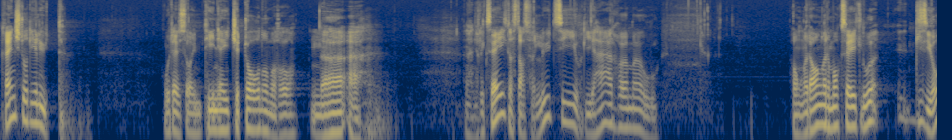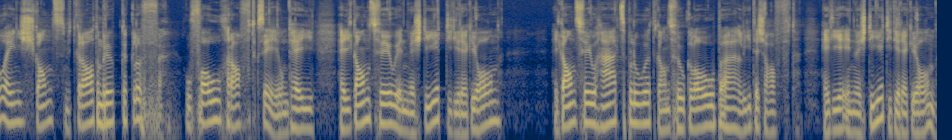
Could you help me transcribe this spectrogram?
kennst du die Leute? Und er ist so im Teenager-Ton rumgekommen, nein. Dann habe ich gesagt, dass das für Leute sind und die herkommen. Und unter anderem auch gesagt, schau, die sind auch ganz mit geradem Rücken gelaufen, auf Vollkraft gesehen und haben, haben ganz viel investiert in die Region, haben ganz viel Herzblut, ganz viel Glauben, Leidenschaft, haben die investiert in die Region.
